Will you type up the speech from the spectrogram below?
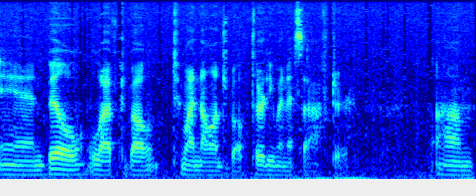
and Bill left about, to my knowledge, about 30 minutes after. Um,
